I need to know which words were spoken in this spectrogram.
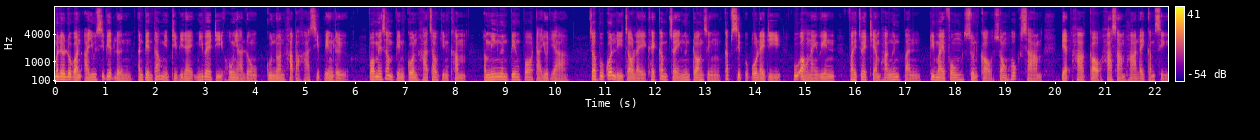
มาเร็วลูกอ่อนอายุสิบเอ็ดเลินอันเป็นตั้งมีทีบีในมีเวทีห้องยาลงกูนอนหาปากหาสิบเวียงเลยพอไม่ซ้ำเปลี่ยนโกนหาเจ้ากินคำ อำมีเงินเปียงปอตายุดยา เจ้าผู้ก้นหลีเจ้าไหลใครกำจ่อยเงินตวงสึงกับสิบอุบโอไลดีอูอ่องไหนวิน ไฟจ่วยเทียมหาเงินปัน ที่ไมฟงศูนย์เก่าสองหกสามเปียดห้าเก่าห้าสามหาไหลกำสือ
